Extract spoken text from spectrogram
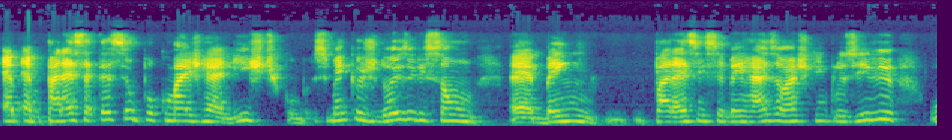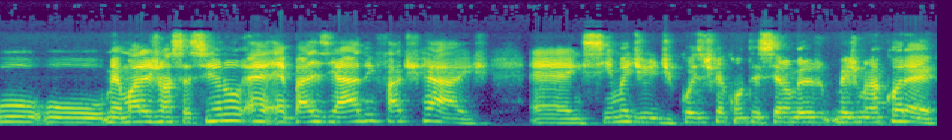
é, é, parece até ser um pouco mais realístico, se bem que os dois eles são é, bem parecem ser bem reais. Eu acho que inclusive o, o Memórias de um Assassino é, é baseado em fatos reais é, em cima de, de coisas que aconteceram mesmo, mesmo, na Coreia.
